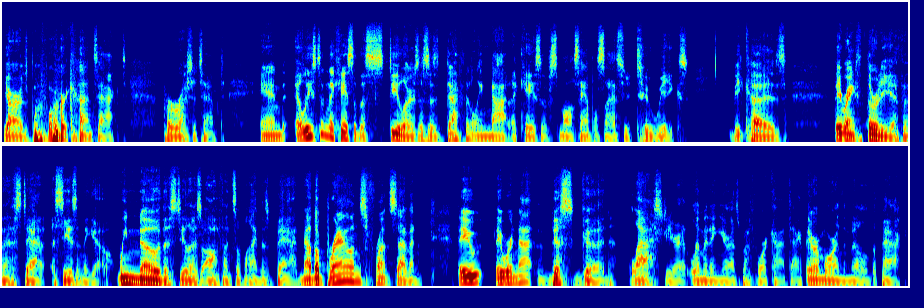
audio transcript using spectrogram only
yards before contact per rush attempt. And at least in the case of the Steelers, this is definitely not a case of small sample size through two weeks because they ranked 30th in this stat a season ago. We know the Steelers' offensive line is bad. Now the Browns' front seven, they they were not this good last year at limiting yards before contact. They were more in the middle of the pack.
